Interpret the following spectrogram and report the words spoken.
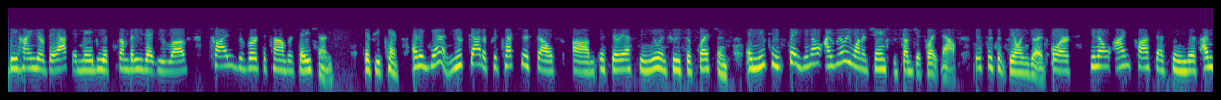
behind their back and maybe it's somebody that you love, try to divert the conversation if you can. And again, you've got to protect yourself um, if they're asking you intrusive questions. And you can say, you know, I really want to change the subject right now. This isn't feeling good. Or, you know, I'm processing this. I'm,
